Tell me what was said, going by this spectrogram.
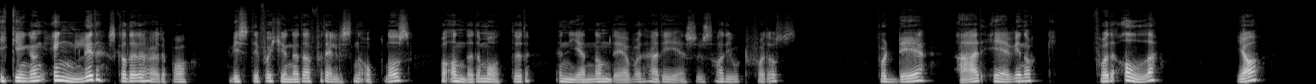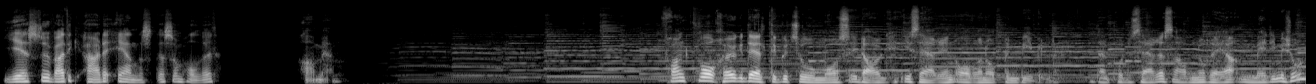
Ikke engang engler skal dere høre på, hvis de forkynner at frelsen oppnås på andre måter enn gjennom det vår Herre Jesus har gjort for oss. For det er evig nok, for alle. Ja, Jesu verk er det eneste som holder. Amen. Frank Vårhaug delte Guds ord med oss i dag i serien Over en åpen bibel. Den produseres av Norea Mediemisjon,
